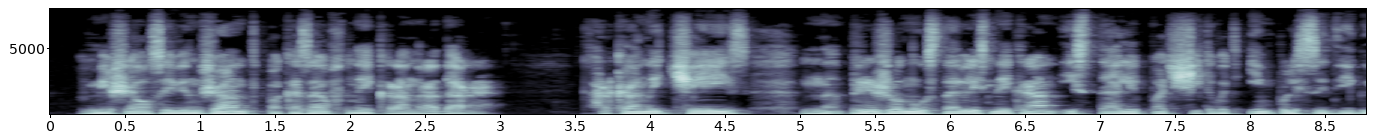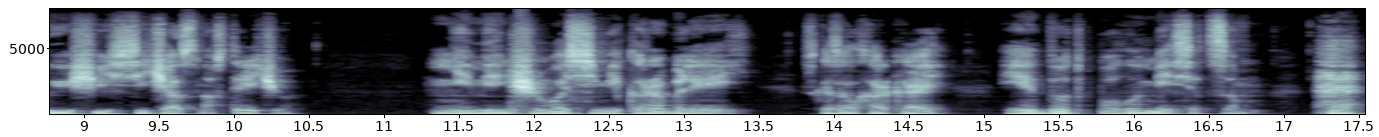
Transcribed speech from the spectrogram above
— вмешался Винжант, показав на экран радара. Харкан и Чейз напряженно уставились на экран и стали подсчитывать импульсы, двигающиеся сейчас навстречу. «Не меньше восьми кораблей», — сказал Харкай. «Идут полумесяцем. Ха,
